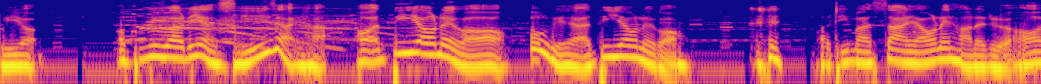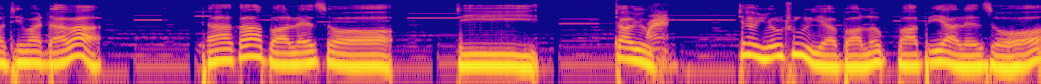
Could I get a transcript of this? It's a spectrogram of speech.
ခေရော့အပူပါရီကဈေးဆိုင်ဟာအော်အတီးရောက်နေကောင်ဟုတ်တယ်အတီးရောက်နေကောင် ဟောဒီမှာစရောင်းနေဟာနဲ့တူတယ်ဟောဒီမှာဒါကဒါကဘာလဲဆိုတော့ဒီကြောက်ရွံ့ကျောက်ရုပ်ထုတွေကဘာလို့ဘာပေးရလဲဆိုတော့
